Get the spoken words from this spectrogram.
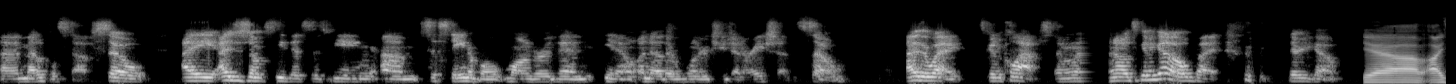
uh, medical stuff. So I I just don't see this as being um, sustainable longer than you know another one or two generations. So either way, it's going to collapse. I don't know how it's going to go, but there you go. Yeah, I,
